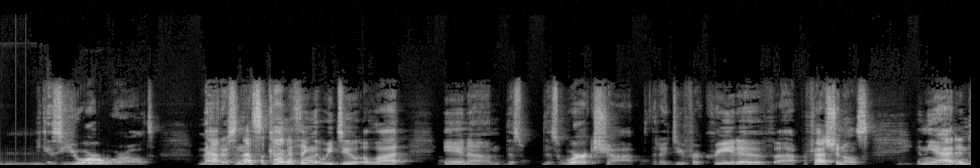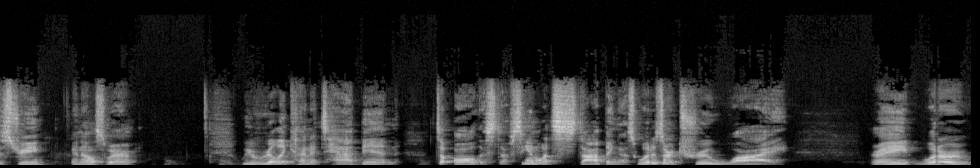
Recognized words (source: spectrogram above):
hmm. because your world matters. And that's the kind of thing that we do a lot in um, this this workshop that I do for creative uh, professionals in the ad industry and elsewhere. We really kind of tap in to all this stuff, seeing what's stopping us. What is our true why? Right? What are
